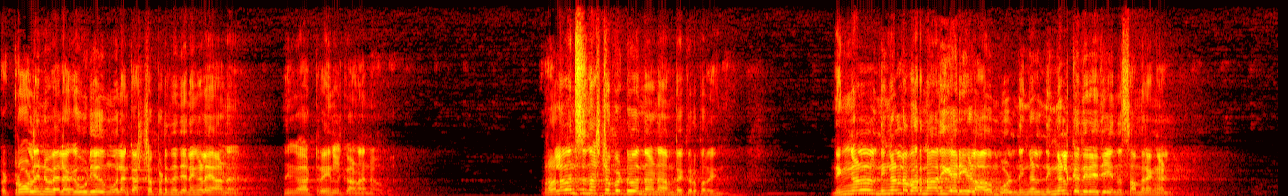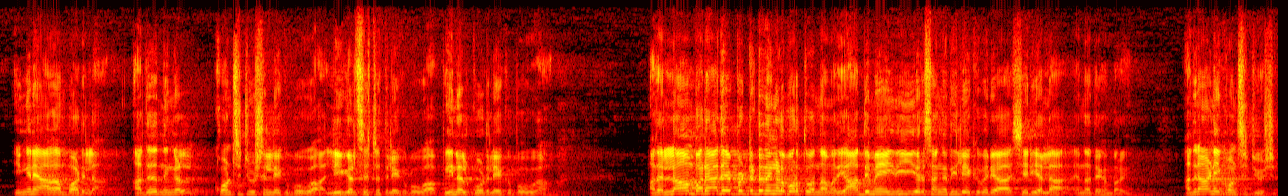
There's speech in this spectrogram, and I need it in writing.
പെട്രോളിന് വില കൂടിയത് മൂലം കഷ്ടപ്പെടുന്ന ജനങ്ങളെയാണ് നിങ്ങൾ ആ ട്രെയിനിൽ കാണാനാവുക. റെലവൻസ് നഷ്ടപ്പെട്ടു എന്നാണ് അംബേദ്കർ പറയുന്നത്. നിങ്ങൾ നിങ്ങളുടെ ഭരണാധികാരികളാവുമ്പോൾ നിങ്ങൾ നിങ്ങൾക്കെതിരെ ചെയ്യുന്ന സമരങ്ങൾ ഇങ്ങനെ ആകാൻ പാടില്ല. അത് നിങ്ങൾ കോൺസ്റ്റിറ്റ്യൂഷനിലേക്ക് പോവുക ലീഗൽ സിസ്റ്റത്തിലേക്ക് പോവുക പീനൽ കോഡിലേക്ക് പോവുക. അതെല്ലാം പരാജയപ്പെട്ടിട്ട് നിങ്ങൾ പുറത്തു വന്നാൽ മതി. ആദ്യമേ ഇത് ഈ ഒരു സംഗതിയിലേക്ക് വരിക ശരിയല്ല എന്ന് അദ്ദേഹം പറയും. അതിനാണ് ഈ കോൺസ്റ്റിറ്റ്യൂഷൻ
